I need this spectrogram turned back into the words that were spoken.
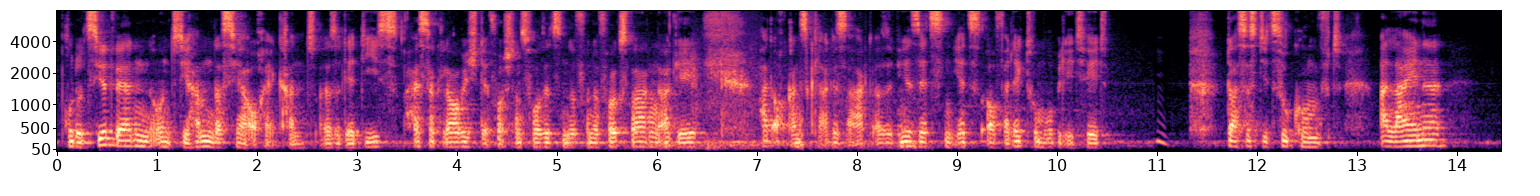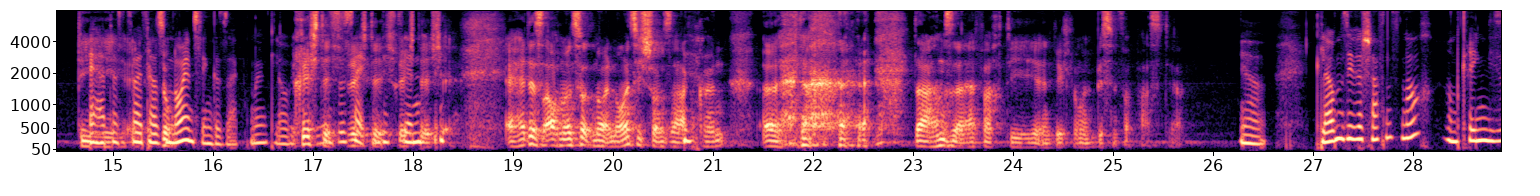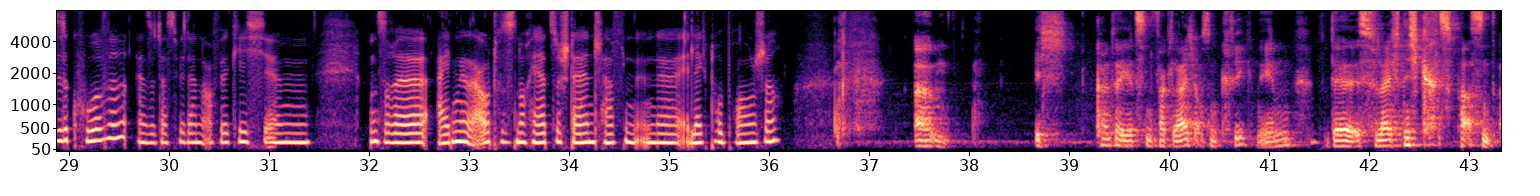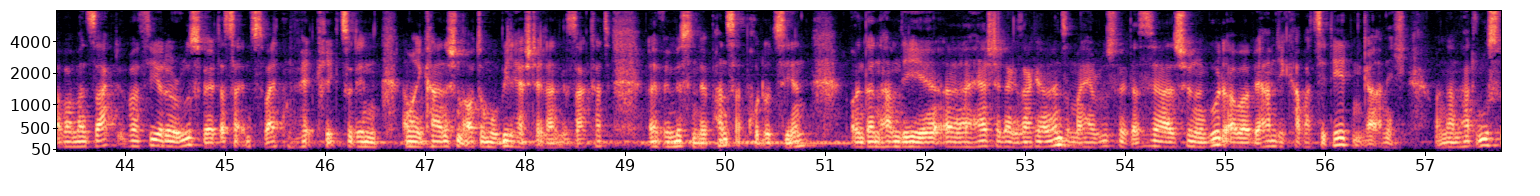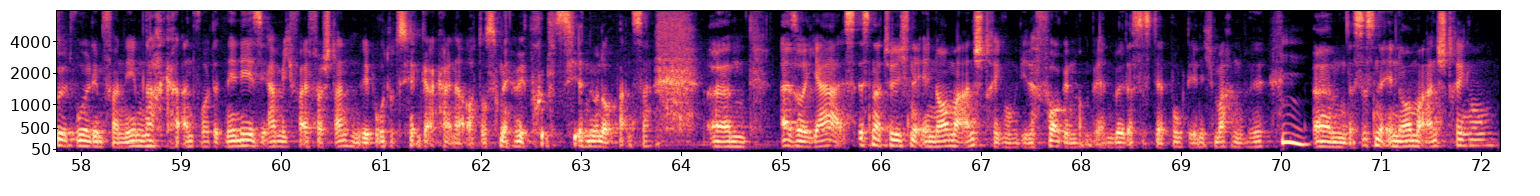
produziert werden und sie haben das ja auch erkannt. Also der Dies heißt er, glaube ich, der Vorstandsvorsitzende von der Volkswagen AG, hat auch ganz klar gesagt, also wir setzen jetzt auf Elektromobilität. Das ist die Zukunft. Alleine die er hat es 2019 gesagt, ne, glaube ich. Richtig, richtig, halt richtig. Er hätte es auch 1999 schon sagen können. Äh, da, da, haben sie einfach die Entwicklung ein bisschen verpasst, ja. Ja. Glauben Sie, wir schaffen es noch und kriegen diese Kurve? Also, dass wir dann auch wirklich ähm, unsere eigenen Autos noch herzustellen schaffen in der Elektrobranche? Ähm, ich könnte jetzt einen Vergleich aus dem Krieg nehmen, der ist vielleicht nicht ganz passend, aber man sagt über Theodore Roosevelt, dass er im Zweiten Weltkrieg zu den amerikanischen Automobilherstellern gesagt hat, äh, wir müssen mehr Panzer produzieren. Und dann haben die äh, Hersteller gesagt, ja, hören Sie mal, Herr Roosevelt, das ist ja alles schön und gut, aber wir haben die Kapazitäten gar nicht. Und dann hat Roosevelt wohl dem Vernehmen nach geantwortet, nee, nee, Sie haben mich falsch verstanden, wir produzieren gar keine Autos mehr, wir produzieren nur noch Panzer. Ähm, also ja, es ist natürlich eine enorme Anstrengung, die da vorgenommen werden will. Das ist der Punkt, den ich machen will. Mhm. Ähm, das ist eine enorme Anstrengung.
